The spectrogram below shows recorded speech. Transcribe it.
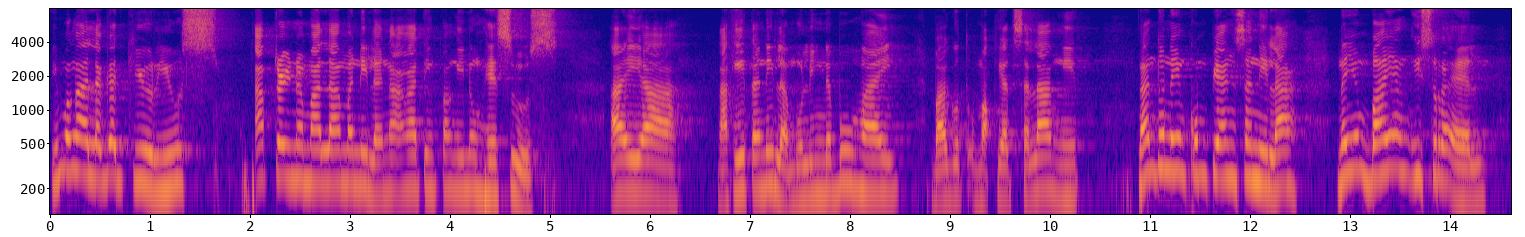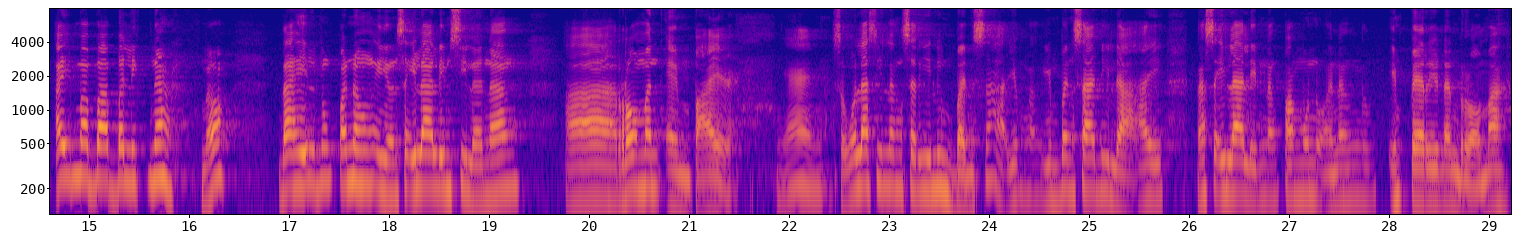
Yung mga alagad curious, after na malaman nila na ang ating Panginoong Jesus ay uh, nakita nila muling nabuhay bago umakyat sa langit, nandun na yung kumpiyansa nila na yung bayang Israel ay mababalik na, no? Dahil nung panahon iyon, sa ilalim sila ng uh, Roman Empire. Yan. So wala silang sariling bansa. Yung, yung bansa nila ay nasa ilalim ng pamunuan ng imperyo ng Roma.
